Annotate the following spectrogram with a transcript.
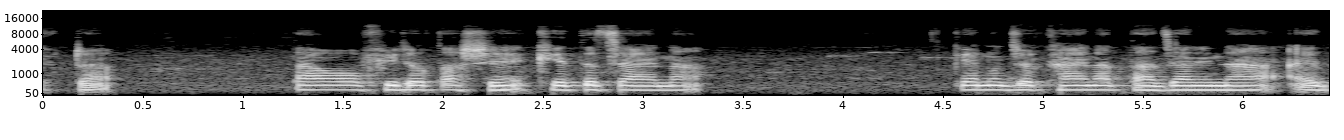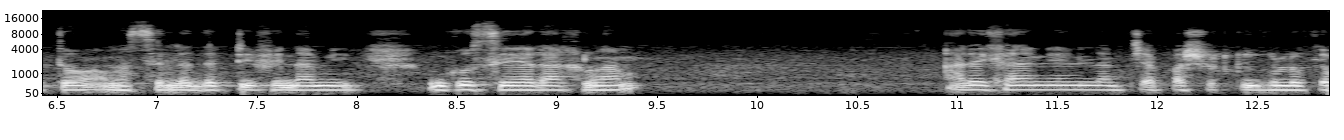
একটা। তাও ফিরত আসে, খেতে চায় না। কেন যে খায় না তা জানি না। এই তো আমার ছেলেদের টিফিন আমি গুছিয়ে রাখলাম। আর এখানে নিয়ে নিলাম চাপা শুটকিগুলোকে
